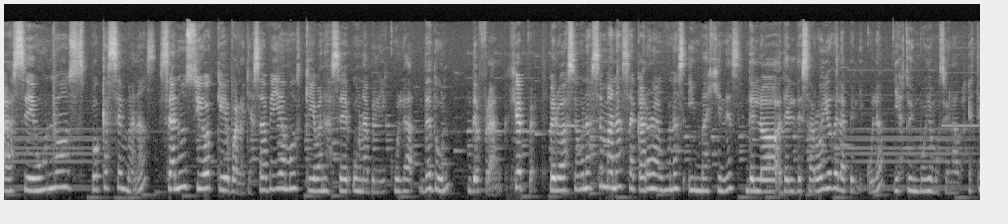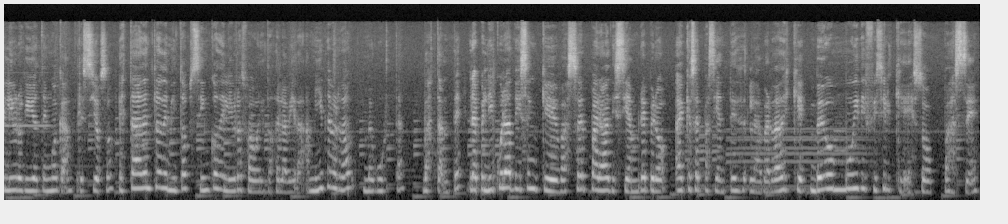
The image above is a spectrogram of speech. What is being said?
hace unas pocas semanas se anunció que, bueno, ya sabíamos que iban a hacer una película de Dune de Frank Herbert. Pero hace unas semanas sacaron algunas imágenes del desarrollo de la película y estoy muy emocionada. Este libro que yo tengo acá, precioso, está dentro de mi top 5 de libros favoritos de la vida. A mí de verdad me gusta bastante. La película dicen que va a ser para diciembre, pero hay que ser pacientes. La verdad es que veo muy difícil que eso pase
